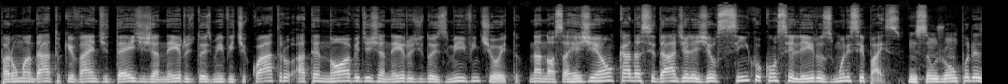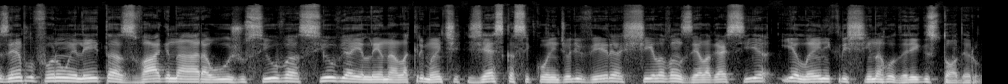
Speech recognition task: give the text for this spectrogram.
para um mandato que vai de 10 de janeiro de 2024 até 9 de janeiro de 2028. Na nossa região, cada cidade elegeu cinco conselheiros municipais. Em São João, por exemplo, foram eleitas Wagner Araújo Silva, Silvia Helena Lacrimante, Jéssica Cicone de Oliveira, Sheila Vanzela Garcia e Elaine Cristina Rodrigues Tódero.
